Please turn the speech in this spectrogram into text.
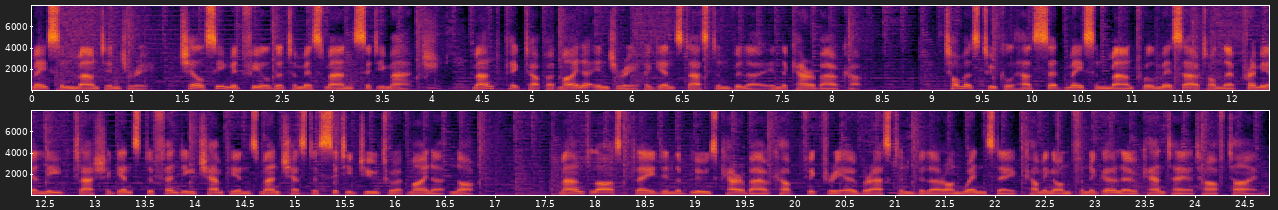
Mason Mount injury. Chelsea midfielder to miss Man City match. Mount picked up a minor injury against Aston Villa in the Carabao Cup. Thomas Tuchel has said Mason Mount will miss out on their Premier League clash against defending champions Manchester City due to a minor knock. Mount last played in the Blues Carabao Cup victory over Aston Villa on Wednesday, coming on for N'Golo Kante at half-time.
